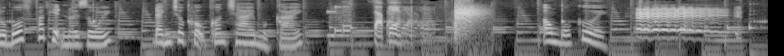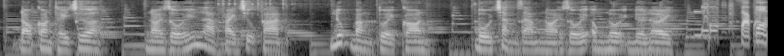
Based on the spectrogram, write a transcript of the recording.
Robot phát hiện nói dối, đánh cho cậu con trai một cái. Sao kìa Ông bố cười. Đó con thấy chưa? Nói dối là phải chịu phạt. Lúc bằng tuổi con, bố chẳng dám nói dối ông nội nửa lời. Kìa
